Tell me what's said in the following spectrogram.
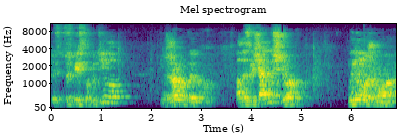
Тобто суспільство хотіло, держава виконала. Але звичайно, що ми не можемо,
